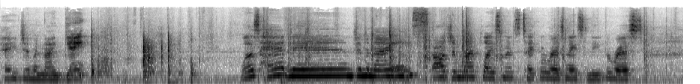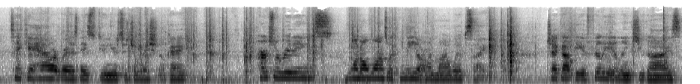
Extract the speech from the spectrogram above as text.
Hey, Gemini gang. What's happening, Geminis? All Gemini placements, take what resonates, leave the rest. Take it how it resonates with you in your situation, okay? Personal readings, one-on-ones with me are on my website. Check out the affiliate links, you guys,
